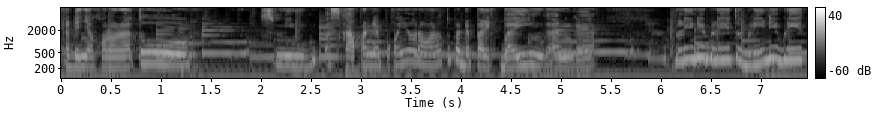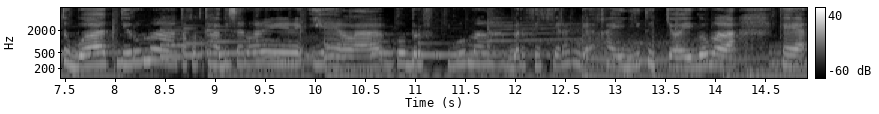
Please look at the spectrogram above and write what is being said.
adanya corona tuh seminggu pas kapan ya pokoknya orang-orang tuh pada panik buying kan kayak beli ini beli itu beli ini beli itu buat di rumah takut kehabisan kan ini iya lah gue gue malah berpikiran nggak kayak gitu coy. Gue malah kayak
